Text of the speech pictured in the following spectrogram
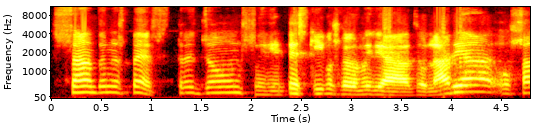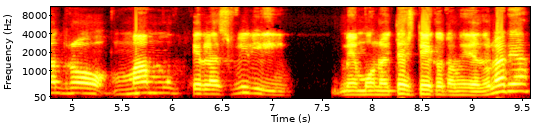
Σαν Αντώνιο Πέρ, Τρε Τζόουν, διαιτέ και 20 εκατομμύρια δολάρια. Ο Σάντρο Μάμου και Λασβίλη με μονοετές 2 εκατομμύρια δολάρια.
